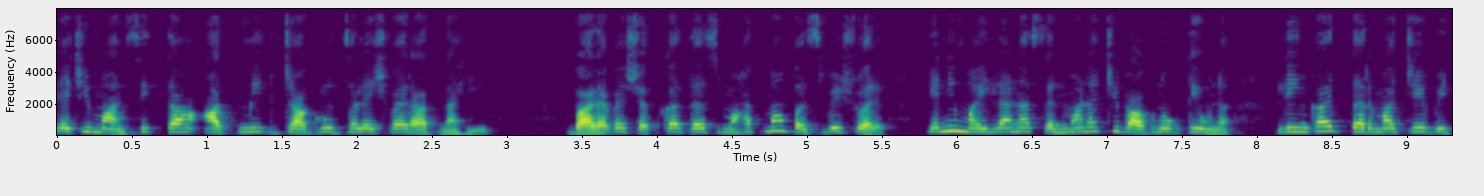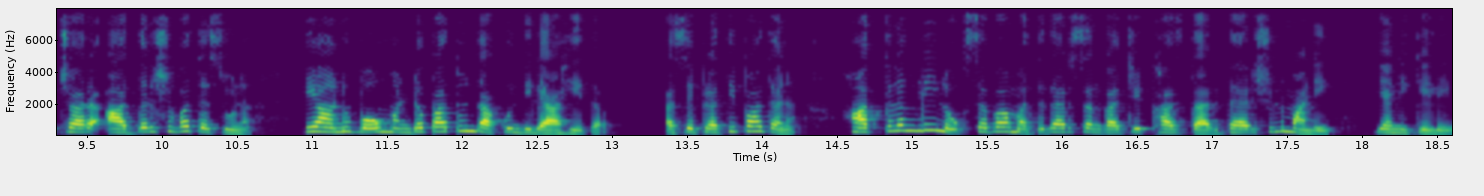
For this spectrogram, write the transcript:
त्याची मानसिकता आत्मिक जागृत झाल्याशिवाय राहत नाही. बाराव्या शतकातच महात्मा बसवेश्वर यांनी महिलांना सन्मानाची वागणूक देऊन लिंगायत धर्माचे विचार आदर्शवत असून हे अनुभव मंडपातून दाखवून दिले आहेत. असे प्रतिपादन हातकलंगली लोकसभा मतदारसंघाचे खासदार धैर्यशील माने यांनी केले.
